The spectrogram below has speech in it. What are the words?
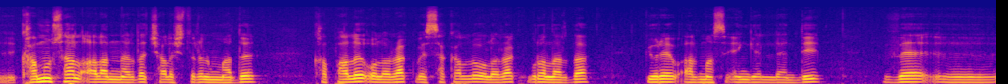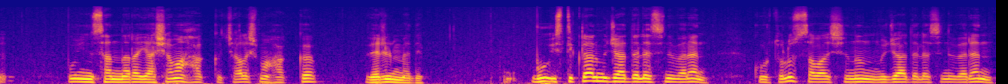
e, kamusal alanlarda çalıştırılmadı. Kapalı olarak ve sakallı olarak buralarda görev alması engellendi ve e, bu insanlara yaşama hakkı, çalışma hakkı verilmedi. Bu istiklal mücadelesini veren, Kurtuluş Savaşı'nın mücadelesini veren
